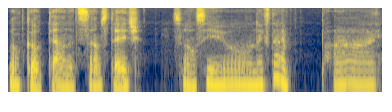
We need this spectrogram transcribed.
Will go down at some stage. So i'll see you next time. Bye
